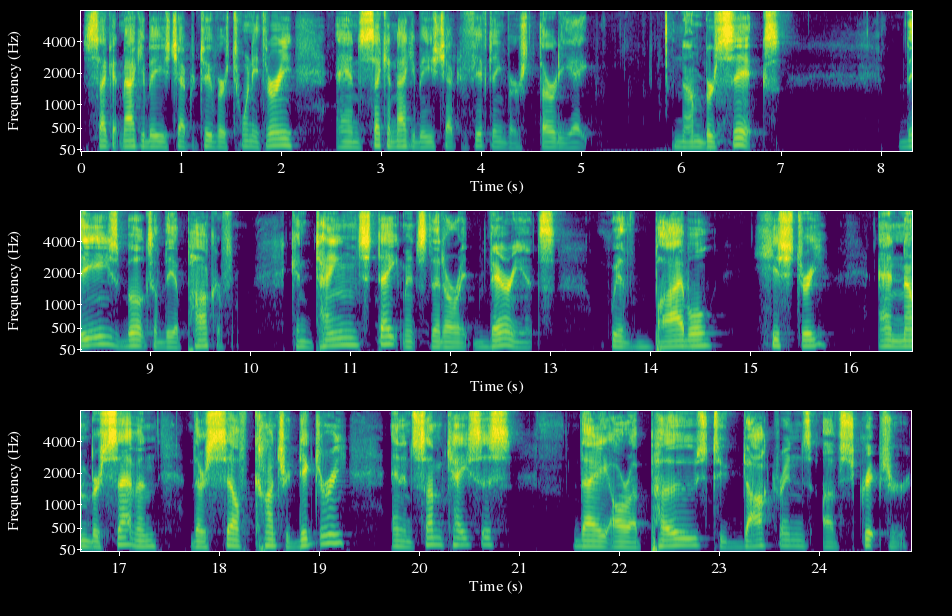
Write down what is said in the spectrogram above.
Second Maccabees chapter 2, verse 23, and Second Maccabees chapter 15, verse 38. Number six. These books of the Apocrypha contain statements that are at variance with Bible history. And number seven, they're self contradictory. And in some cases, they are opposed to doctrines of Scripture,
